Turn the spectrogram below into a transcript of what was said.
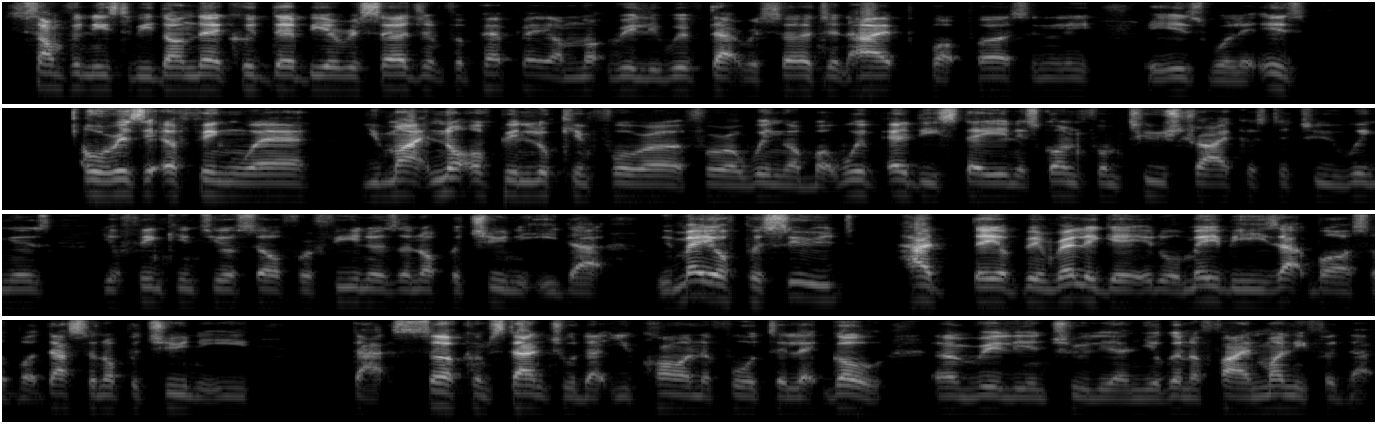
something needs to be done there. Could there be a resurgent for Pepe? I'm not really with that resurgent hype, but personally, it is what it is. Or is it a thing where you might not have been looking for a for a winger, but with Eddie staying, it's gone from two strikers to two wingers. You're thinking to yourself, Raphinha's an opportunity that we may have pursued had they have been relegated, or maybe he's at Barca, but that's an opportunity that's circumstantial that you can't afford to let go, um, really and truly, and you're gonna find money for that.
